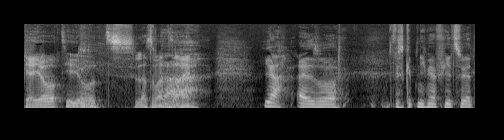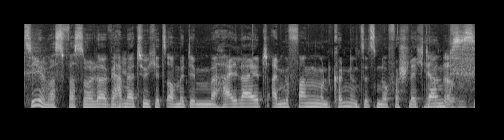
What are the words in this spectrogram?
Ja, jut, ja, jut. Lassen wir es Ah. sein. Ja, also es gibt nicht mehr viel zu erzählen. Was, was soll da? Wir haben natürlich jetzt auch mit dem Highlight angefangen und können uns jetzt noch Ja, verschlechtern. das ist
